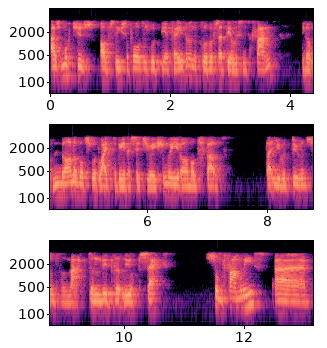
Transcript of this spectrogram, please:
as much as obviously supporters would be in favour and the club have said they'll listen to fans, you know, none of us would like to be in a situation where you'd almost felt that you were doing something that deliberately upset some families. Um,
